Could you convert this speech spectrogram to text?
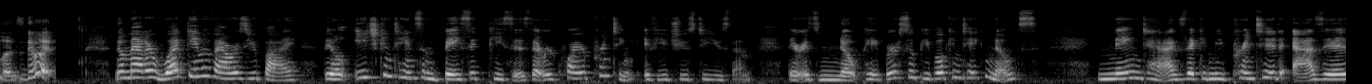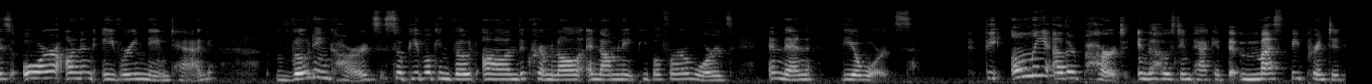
let's do it. No matter what game of ours you buy, they'll each contain some basic pieces that require printing if you choose to use them. There is note paper so people can take notes, name tags that can be printed as is or on an Avery name tag, voting cards so people can vote on the criminal and nominate people for awards, and then the awards. The only other part in the hosting packet that must be printed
